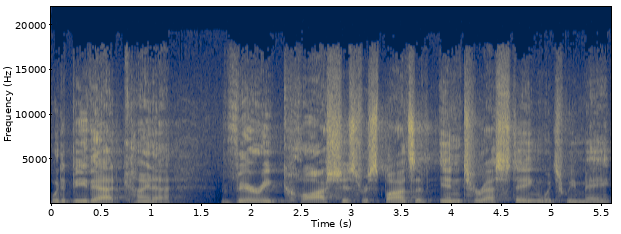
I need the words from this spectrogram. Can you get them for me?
Would it be that kind of very cautious response of interesting, which we may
